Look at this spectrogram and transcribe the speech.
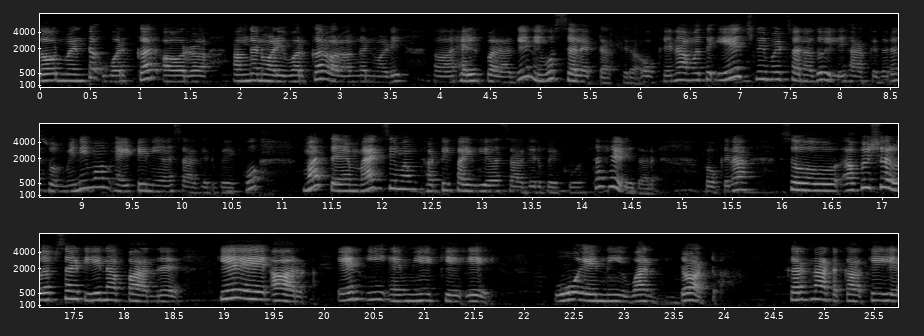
ಗೌರ್ಮೆಂಟ್ ವರ್ಕರ್ ಅವ್ರ ಅಂಗನವಾಡಿ ವರ್ಕರ್ ಅವ್ರ ಅಂಗನವಾಡಿ ಹೆಲ್ಪರ್ ಆಗಿ ನೀವು ಸೆಲೆಕ್ಟ್ ಆಗ್ತೀರಾ. ಓಕೆನಾ ಮತ್ತು ಏಜ್ ಲಿಮಿಟ್ಸ್ ಅನ್ನೋದು ಇಲ್ಲಿ ಹಾಕಿದ್ದಾರೆ. ಸೊ ಮಿನಿಮಮ್ ಏಯ್ಟೀನ್ ಇಯರ್ಸ್ ಆಗಿರಬೇಕು, ಮತ್ತು ಮ್ಯಾಕ್ಸಿಮಮ್ ಥರ್ಟಿ ಫೈವ್ ಇಯರ್ಸ್ ಆಗಿರಬೇಕು ಅಂತ ಹೇಳಿದ್ದಾರೆ. ಓಕೆನಾ ಸೊ ಅಫಿಷಿಯಲ್ ವೆಬ್ಸೈಟ್ ಏನಪ್ಪ ಅಂದರೆ K A R N E M A K A O N E one dot Karnataka K A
